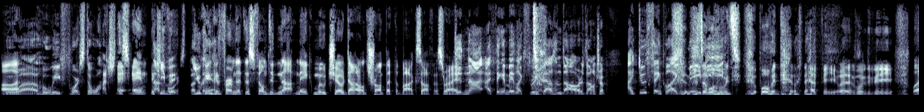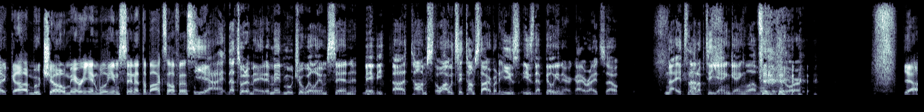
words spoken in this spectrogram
who Uh, uh, who we forced to watch this. and not Akiva, forced, but you can had. confirm that this film did not make mucho Donald Trump at the box office, right? Did not. I think it made like three thousand dollars. Donald Trump. I do think like maybe. So what would, what would that, would that be? Would would be like uh, mucho Marianne Williamson at the box office? Yeah, that's what it made. It made Mucho Williamson, maybe uh, Tom. Well, I would say Tom Steyer, but he's he's that billionaire guy, right? So, no, it's not up to Yang Gang level for sure. Yeah,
